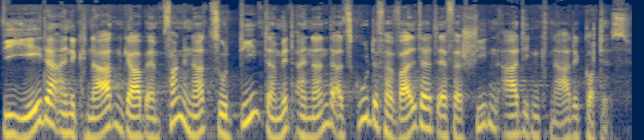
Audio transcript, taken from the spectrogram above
Wie jeder eine Gnadengabe empfangen hat, so dient er miteinander als gute Verwalter der verschiedenartigen Gnade Gottes.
